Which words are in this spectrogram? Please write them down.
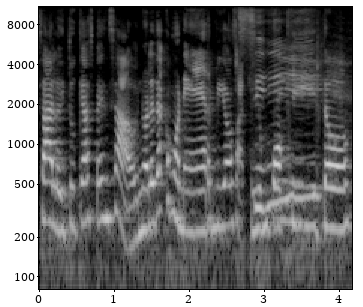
Salo, ¿y tú qué has pensado? ¿No les da como nervios aquí un poquito?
